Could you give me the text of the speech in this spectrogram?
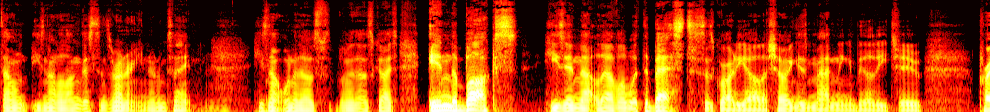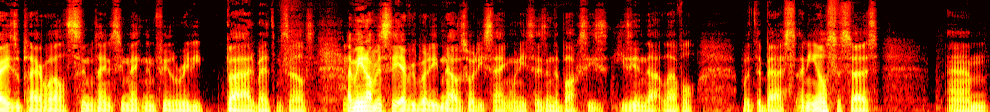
don't he's not a long distance runner. You know what I'm saying? He's not one of those one of those guys in the box. He's in that level with the best, says Guardiola, showing his maddening ability to praise a player while simultaneously making them feel really bad about themselves. I mean, obviously everybody knows what he's saying when he says in the box he's he's in that level with the best, and he also says. Um,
